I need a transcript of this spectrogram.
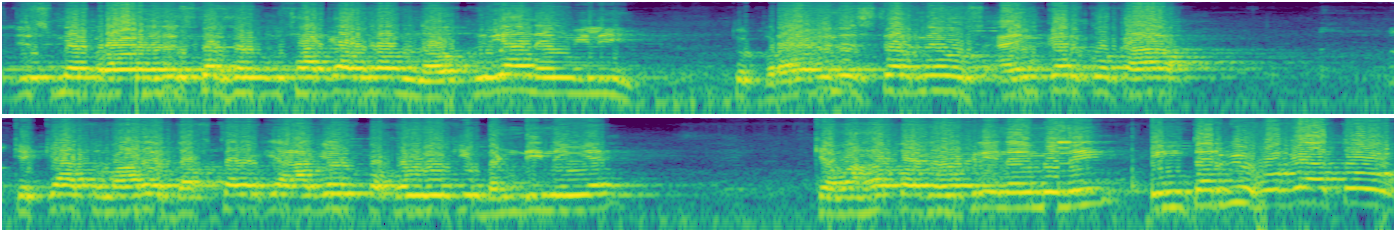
जिसमें प्राइम मिनिस्टर से पूछा क्या उधर नौकरियाँ नहीं मिली तो प्राइम मिनिस्टर ने उस एंकर को कहा कि क्या तुम्हारे दफ्तर के आगे पकौड़े की बंडी नहीं है क्या वहाँ पर नौकरी नहीं मिली? इंटरव्यू हो गया तो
